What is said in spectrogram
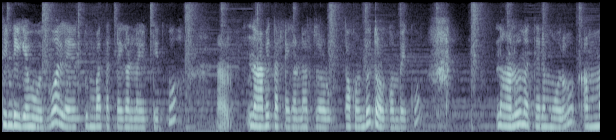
ತಿಂಡಿಗೆ ಹೋದ್ವು. ಅಲ್ಲೇ ತುಂಬ ತಟ್ಟೆಗಳನ್ನ ಇಟ್ಟಿದ್ವು. ನಾವೇ ತಟ್ಟೆಗಳನ್ನ ತೊಳ್, ತಗೊಂಡು ತೊಳ್ಕೊಬೇಕು. ನಾನು ಮತ್ತು ನಮ್ಮವರು ಅಮ್ಮ,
